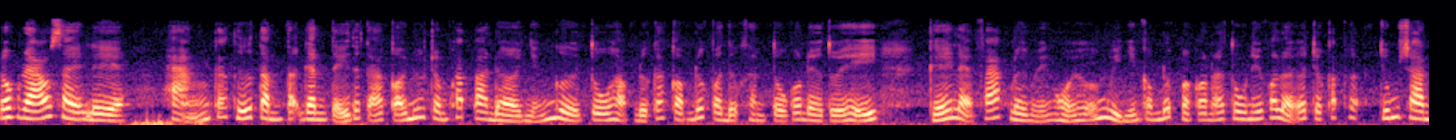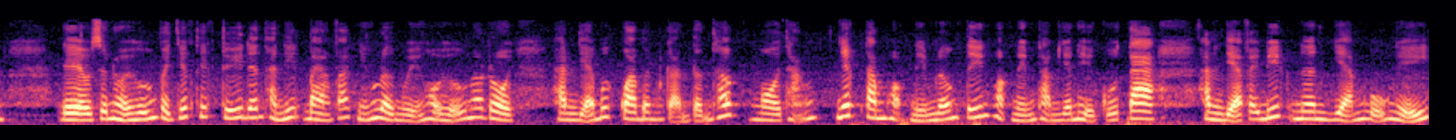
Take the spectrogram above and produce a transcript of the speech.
rốt ráo say lìa hẳn các thứ tâm ganh tị tất cả cõi nước trong khắp ba đời, những người tu học được các công đức và được thành tựu con đều tùy hỷ. Kế lại phát lời nguyện hồi hướng vì những công đức mà con đã tu nếu có lợi ích cho các chúng sanh. Đều xin hồi hướng về nhất thiết trí đến thành niết bàn phát những lời nguyện hồi hướng đó rồi. Hành giả bước qua bên cạnh tỉnh thất, ngồi thẳng, nhất tâm hoặc niệm lớn tiếng hoặc niệm thầm danh hiệu của ta. Hành giả phải biết nên giảm ngủ nghỉ.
